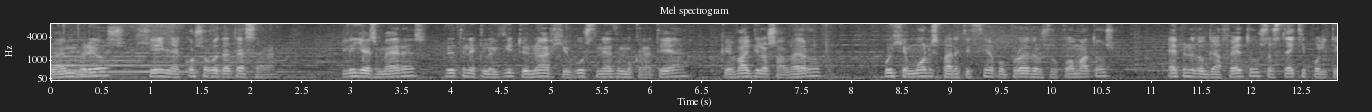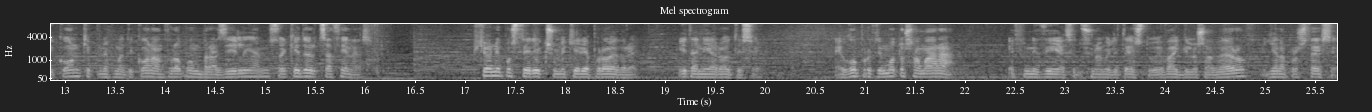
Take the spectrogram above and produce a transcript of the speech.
Νοέμβριος 1984 Λίγες μέρες πριν την εκλογή του νέου αρχηγού στη Νέα Δημοκρατία και ο Ευάγγελος Αβέροφ που είχε μόλις παραιτηθεί από πρόεδρος του κόμματος έπινε τον καφέ του στο στέκι πολιτικών και πνευματικών ανθρώπων Brazilian στο κέντρο της Αθήνας. Ποιον υποστηρίξουμε κύριε πρόεδρε, ήταν η ερώτηση. Εγώ προτιμώ το Σαμαρά, ευνηδίασε τους συνομιλητές του Ευάγγελος Αβέροφ για να προσθέσει.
